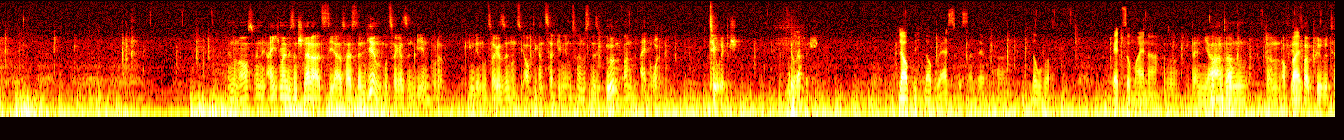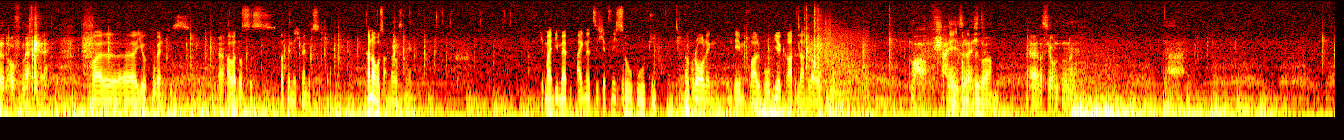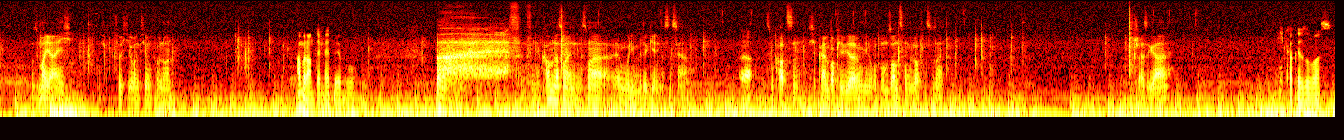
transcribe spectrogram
In- und auswendig. Eigentlich, ich meine, wir sind schneller als die. Ja. Das heißt, wenn wir im Uhrzeigersinn gehen oder gegen den Uhrzeigersinn und sie auch die ganze Zeit gegen den Uhrzeigersinn, müssen wir sie irgendwann einholen. Theoretisch. Theoretisch. Ich glaube, ich glaube, Rask ist an dem äh, Nova. Wäre jetzt so meine. Also, wenn ja, dann, dann auf jeden Weil- Fall Priorität auf Mad Cat. Weil äh, U20s. Ja. Aber das ist. Da bin ich mir nicht sicher. Kann auch was anderes nehmen. Ich meine, die Map eignet sich jetzt nicht so gut für Brawling. In dem Fall, wo wir gerade langlaufen. Boah, Ja, ich komm scheiße, da Ja, das hier unten lang. Ah. Wo sind wir ja eigentlich? Ich hab völlig die Orientierung verloren. Am Rand der Map irgendwo. Ah, fünf in den Komm, lass mal, in, lass mal irgendwo in die Mitte gehen. Das ist ja Ja. zum Kotzen. Ich habe keinen Bock, hier wieder irgendwie rum, umsonst rumgelaufen zu sein. Scheißegal. Kacke sowas.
